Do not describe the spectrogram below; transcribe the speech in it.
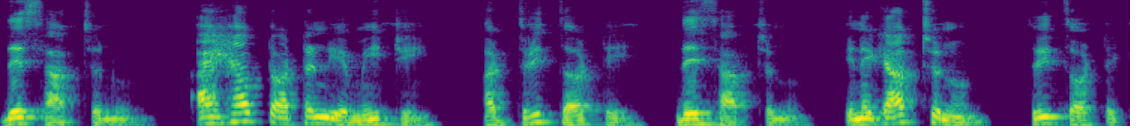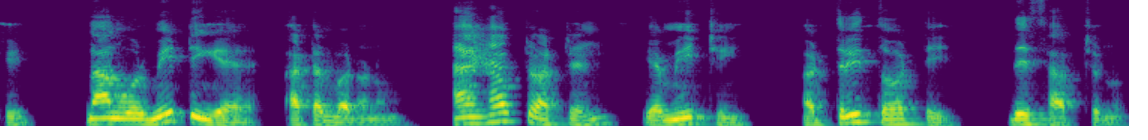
this afternoon I have to attend a meeting at three thirty this afternoon இன்னைக்கு ஆஃப்டர்நூன் த்ரீ தேர்ட்டிக்கு நான் ஒரு மீட்டிங்கை அட்டன் பண்ணணும். I have to attend a meeting at three thirty this afternoon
